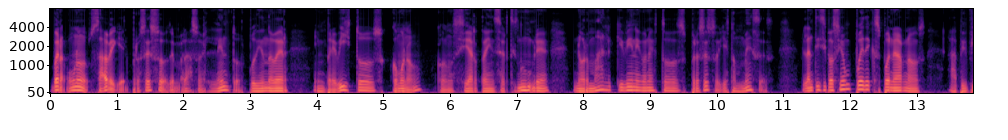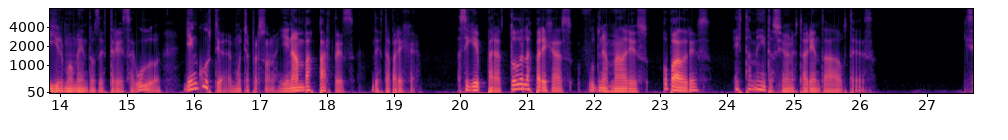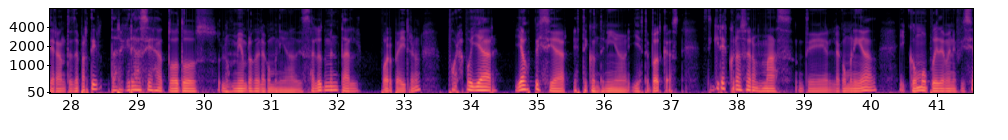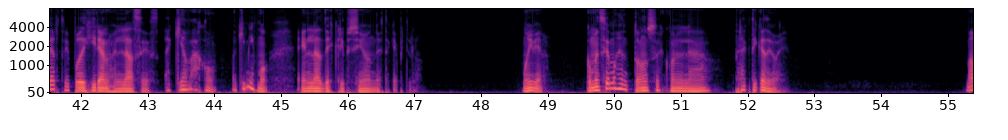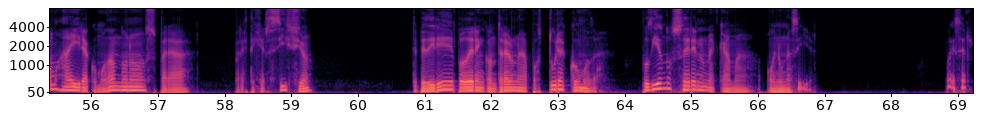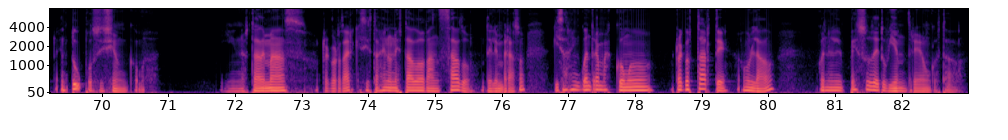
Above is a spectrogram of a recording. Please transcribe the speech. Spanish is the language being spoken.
bueno, uno sabe que el proceso de embarazo es lento, pudiendo haber imprevistos, cómo no, con cierta incertidumbre normal que viene con estos procesos y estos meses. La anticipación puede exponernos a vivir momentos de estrés agudo y angustia en muchas personas y en ambas partes de esta pareja. Así que para todas las parejas, futuras madres o padres, esta meditación está orientada a ustedes. Quisiera antes de partir dar gracias a todos los miembros de la comunidad de salud mental por Patreon por apoyar y auspiciar este contenido y este podcast. Si quieres conocer más de la comunidad y cómo puede beneficiarte, puedes ir a los enlaces aquí abajo, aquí mismo, en la descripción de este capítulo. Muy bien, comencemos entonces con la práctica de hoy. Vamos a ir acomodándonos para, para este ejercicio. Te pediré poder encontrar una postura cómoda, pudiendo ser en una cama o en una silla. Puede ser en tu posición cómoda. Y no está de más recordar que si estás en un estado avanzado del embarazo, quizás encuentres más cómodo recostarte a un lado con el peso de tu vientre a un costado.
